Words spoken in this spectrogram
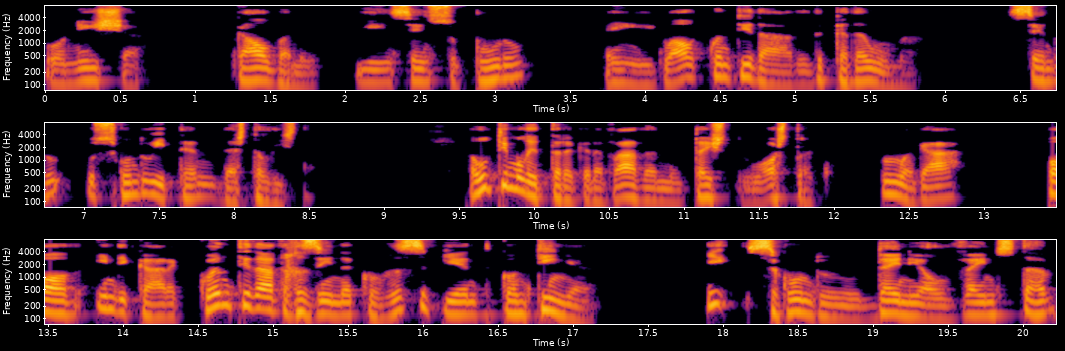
onixa, gálbano e incenso puro em igual quantidade de cada uma, sendo o segundo item desta lista. A última letra gravada no texto do óstraco, um H, pode indicar a quantidade de resina que o recipiente continha. E, segundo Daniel Weinstub,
